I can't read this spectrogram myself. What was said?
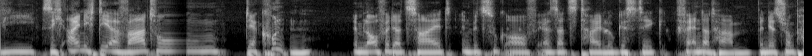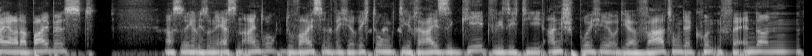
wie sich eigentlich die Erwartungen der Kunden im Laufe der Zeit in Bezug auf Ersatzteillogistik verändert haben. Wenn du jetzt schon ein paar Jahre dabei bist, hast du sicherlich so einen ersten Eindruck. Du weißt, in welche Richtung die Reise geht, wie sich die Ansprüche und die Erwartungen der Kunden verändern.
